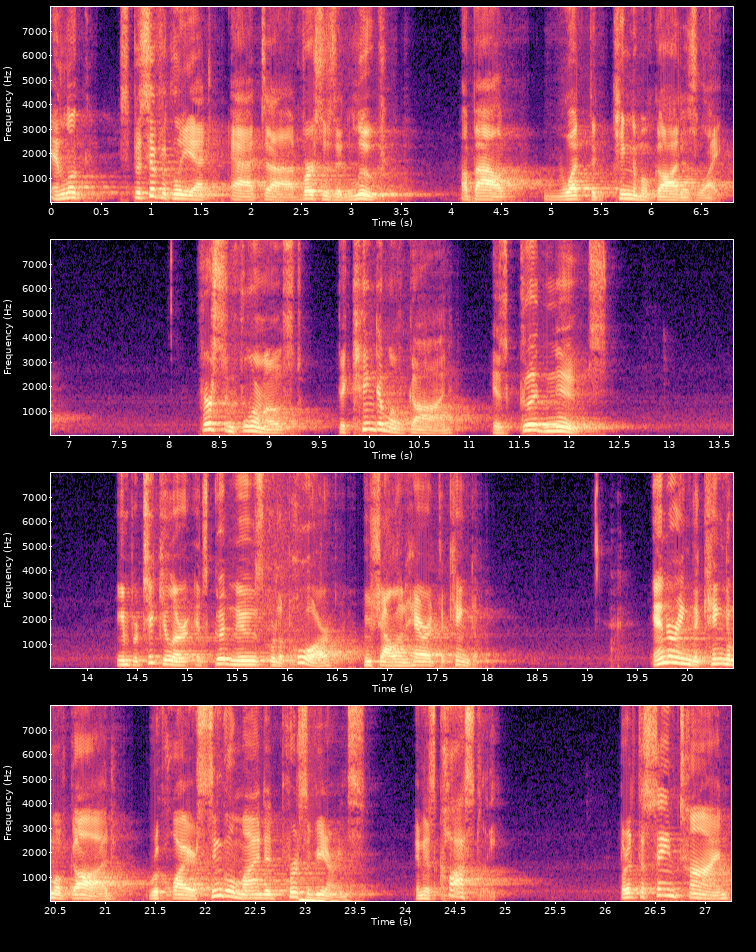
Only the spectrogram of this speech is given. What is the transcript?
and look specifically at, at uh, verses in Luke about what the kingdom of God is like. First and foremost, the kingdom of God is good news. In particular, it's good news for the poor who shall inherit the kingdom. Entering the kingdom of God requires single minded perseverance and is costly. But at the same time,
